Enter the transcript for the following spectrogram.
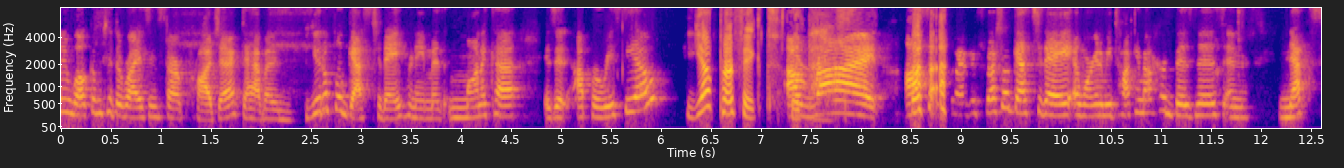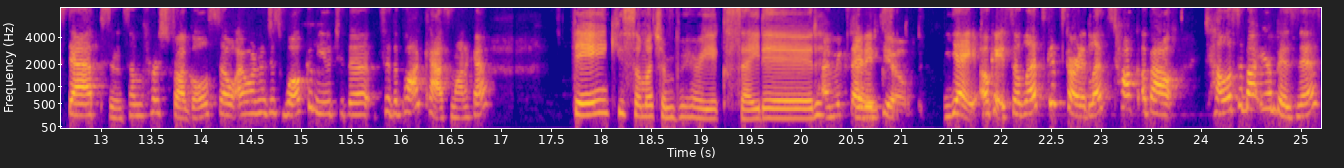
Everyone, and welcome to the Rising Star Project. I have a beautiful guest today. Her name is Monica. Is it Aparicio? Yeah, perfect. All like right. Awesome. so I have a special guest today, and we're going to be talking about her business and next steps and some of her struggles. So I want to just welcome you to the to the podcast, Monica. Thank you so much. I'm very excited. I'm excited very too. Excited. Yay. Okay, so let's get started. Let's talk about tell us about your business.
